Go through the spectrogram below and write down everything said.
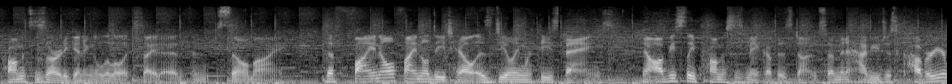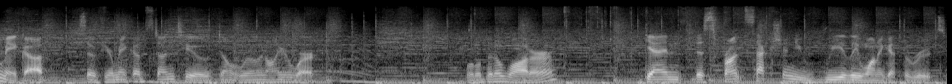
Promise is already getting a little excited, and so am I. The final, final detail is dealing with these bangs. Now obviously Promise's makeup is done, so I'm gonna have you just cover your makeup. So if your makeup's done too, don't ruin all your work. A little bit of water. Again, this front section, you really wanna get the roots.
